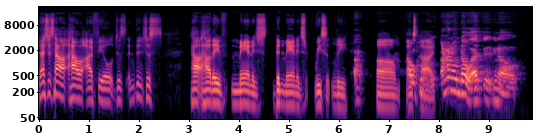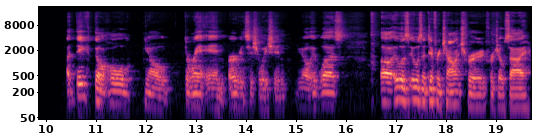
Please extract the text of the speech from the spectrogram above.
that's just how how I feel. Just and then just how how they've managed been managed recently. Um, I don't- outside. I don't know. I, th- you know, I think the whole, you know, Durant and Irving situation, you know, it was, uh, it was, it was a different challenge for for Joe Tsai,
